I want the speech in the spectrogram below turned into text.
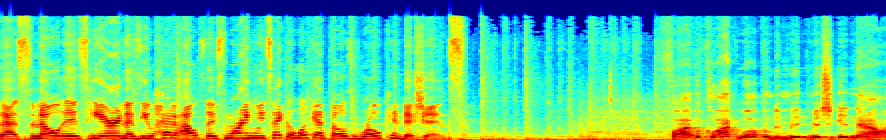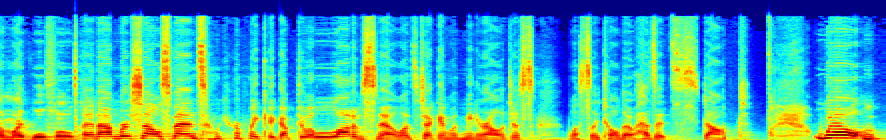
That snow is here, and as you head out this morning, we take a look at those road conditions. 5 o'clock, welcome to Mid-Michigan Now. I'm Mike Woolfolk. And I'm Rochelle Spence. We are waking up to a lot of snow. Let's check in with meteorologist Leslie Toldo. Has it stopped? Well,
